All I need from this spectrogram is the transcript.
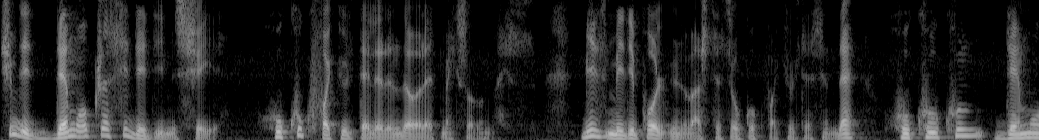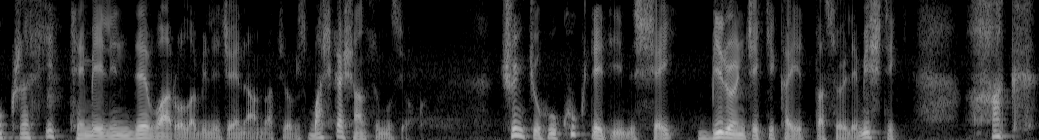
Şimdi demokrasi dediğimiz şeyi hukuk fakültelerinde öğretmek zorundayız. Biz Medipol Üniversitesi Hukuk Fakültesi'nde hukukun demokrasi temelinde var olabileceğini anlatıyoruz. Başka şansımız yok. Çünkü hukuk dediğimiz şey bir önceki kayıtta söylemiştik. Hak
